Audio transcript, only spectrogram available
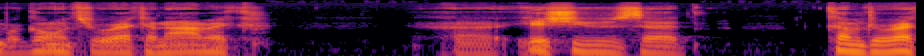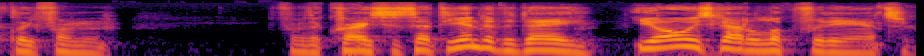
we're going through economic uh, issues that come directly from from the crisis. At the end of the day, you always got to look for the answer,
